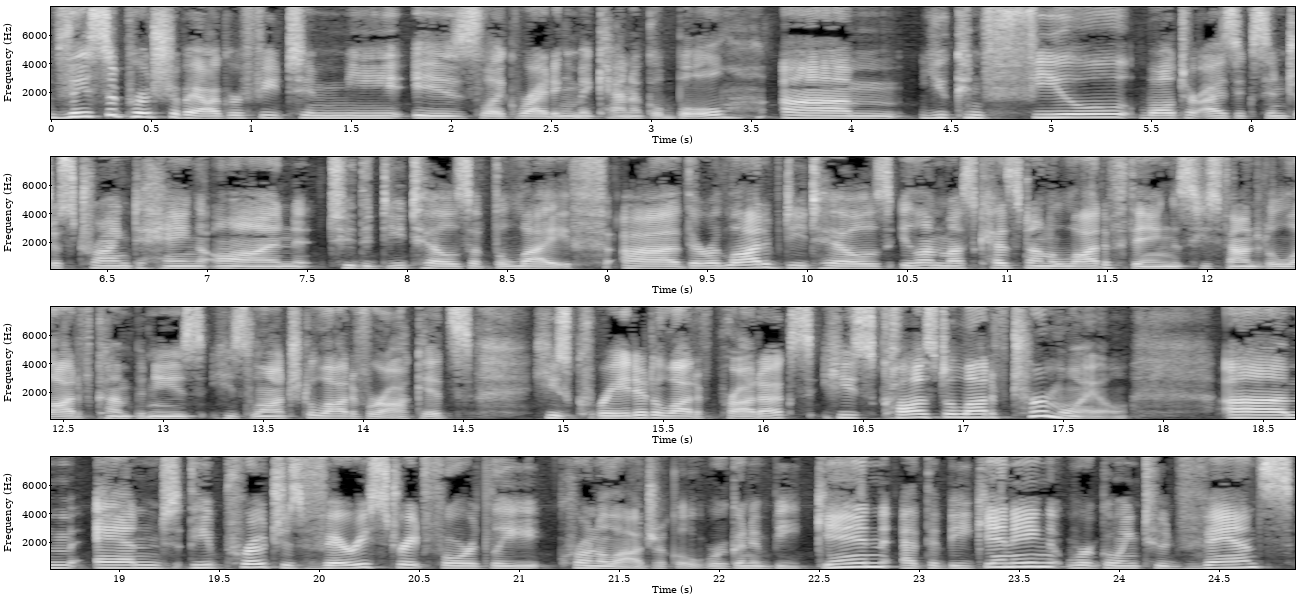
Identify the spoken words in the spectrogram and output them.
this approach to biography to me is like riding a mechanical bull. Um, you can feel Walter Isaacson just trying to hang on to the details of the life. Uh, there are a lot of details. Elon Musk has done a lot of things. He's founded a lot of companies. He's launched a lot of rockets. He's created a lot of products. He's caused a lot of turmoil. Um, and the approach is very straightforwardly chronological. We're going to begin at the beginning. We're going to advance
